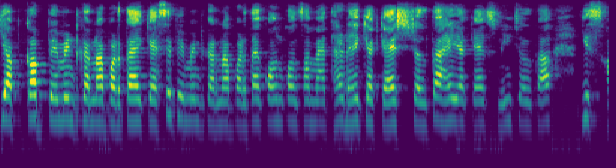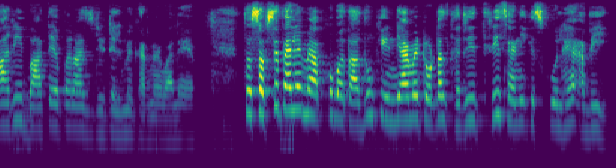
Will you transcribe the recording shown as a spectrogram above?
कि आप कब पेमेंट करना पड़ता है, कैसे पेमेंट करना पड़ता है कौन कौन सा मेथड है, क्या कैश चलता है या कैश नहीं चलता, ये सारी बातें अपन आज डिटेल में करने वाले हैं। तो सबसे पहले मैं आपको बता दूँ कि इंडिया में total thirty three Sainik school हैं अभी।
